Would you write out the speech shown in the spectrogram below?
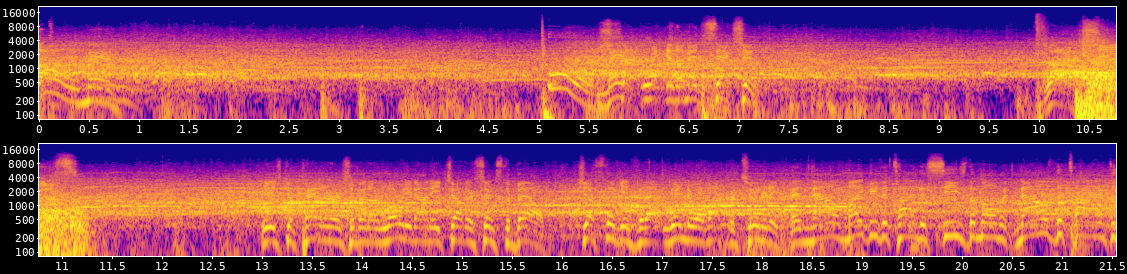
Oh, man. Oh, Shot right to the midsection. Jeez. These competitors have been unloading on each other since the bell. Just looking for that window of opportunity. And now might be the time to seize the moment. Now's the time to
